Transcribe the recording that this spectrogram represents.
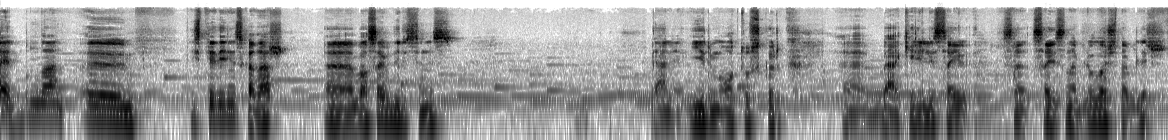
Evet bundan e, istediğiniz kadar e, basabilirsiniz. Yani 20, 30, 40 e, belki 50 sayı sa- sayısına bile ulaşılabilir.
